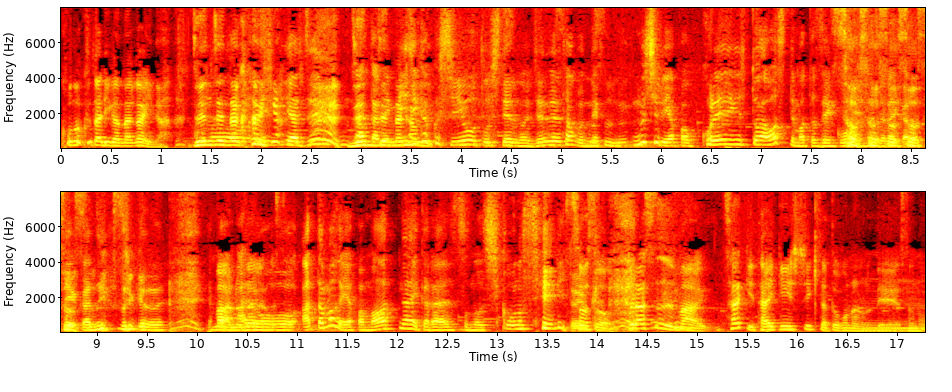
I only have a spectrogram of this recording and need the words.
このくだりが長いな。全然中身いや全全なんかね然中身短くしようとしてるのに全然多分ねむしろやっぱこれと合わせてまた全校編なんじゃないかなっていう感じがするけどね。まああの頭がやっぱ回ってないからその思考の整理というか。そうそう。プラス、まあ、さっき体験してきたところなのうん。でその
